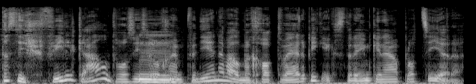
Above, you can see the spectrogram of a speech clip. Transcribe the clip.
Das ist viel Geld, was sie so können verdienen weil man kann die Werbung extrem genau platzieren.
